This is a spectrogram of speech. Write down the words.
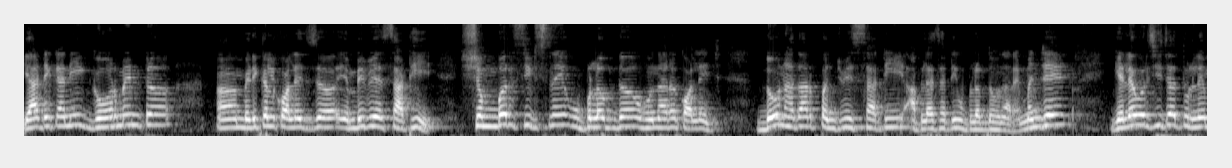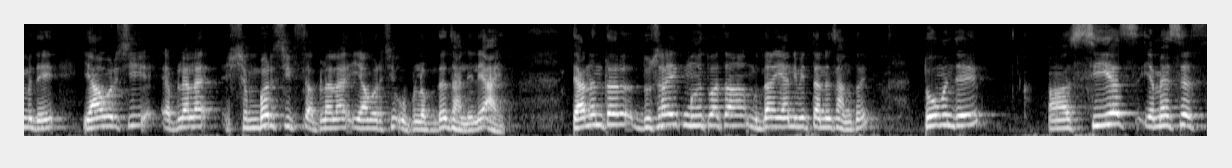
या ठिकाणी government medical college M B B एससाठी शंभर सीट्सने उपलब्ध होणारं कॉलेज दोन हजार पंचवीससाठी आपल्यासाठी उपलब्ध होणार आहे. म्हणजे गेल्या वर्षीच्या तुलनेमध्ये यावर्षी आपल्याला शंभर सीट्स आपल्याला यावर्षी उपलब्ध झालेले आहेत. त्यानंतर दुसरा एक महत्त्वाचा मुद्दा या निमित्तानं सांगतो आहे तो म्हणजे C S M S S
